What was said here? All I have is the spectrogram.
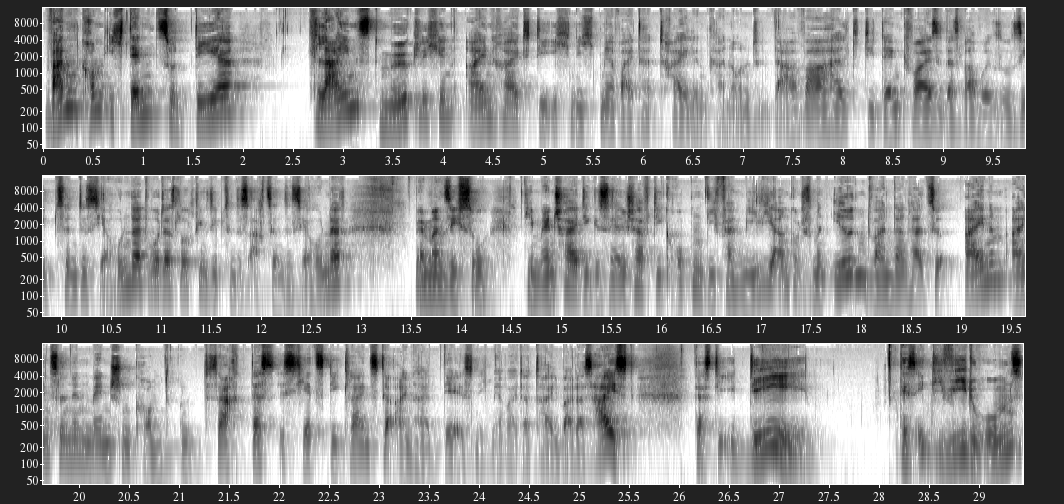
wann komme ich denn zu der kleinstmöglichen Einheit, die ich nicht mehr weiter teilen kann. Und da war halt die Denkweise, das war wohl so 17. Jahrhundert, wo das losging, 17. bis 18. Jahrhundert, wenn man sich so die Menschheit, die Gesellschaft, die Gruppen, die Familie anguckt, dass man irgendwann dann halt zu einem einzelnen Menschen kommt und sagt, das ist jetzt die kleinste Einheit, der ist nicht mehr weiter teilbar. Das heißt, dass die Idee, des Individuums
